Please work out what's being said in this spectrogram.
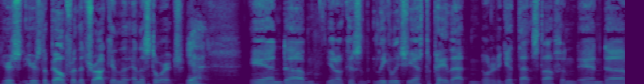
here's here's the bill for the truck and the and the storage. Yeah. And um, you know, because legally she has to pay that in order to get that stuff. And and uh,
